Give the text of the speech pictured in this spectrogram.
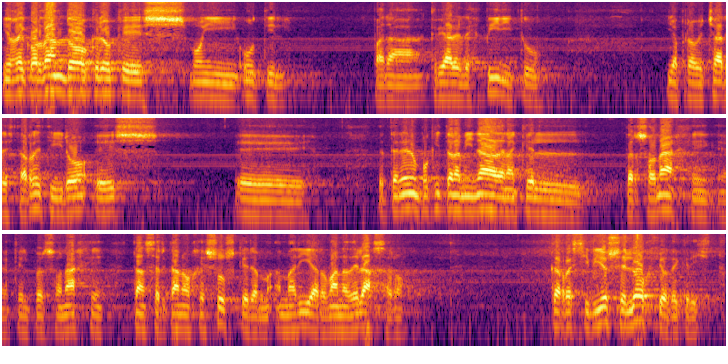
Y recordando, creo que es muy útil para crear el espíritu y aprovechar este retiro, es eh, tener un poquito la mirada en aquel personaje, aquel personaje tan cercano a Jesús, que era María, hermana de Lázaro, que recibió ese elogio de Cristo.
